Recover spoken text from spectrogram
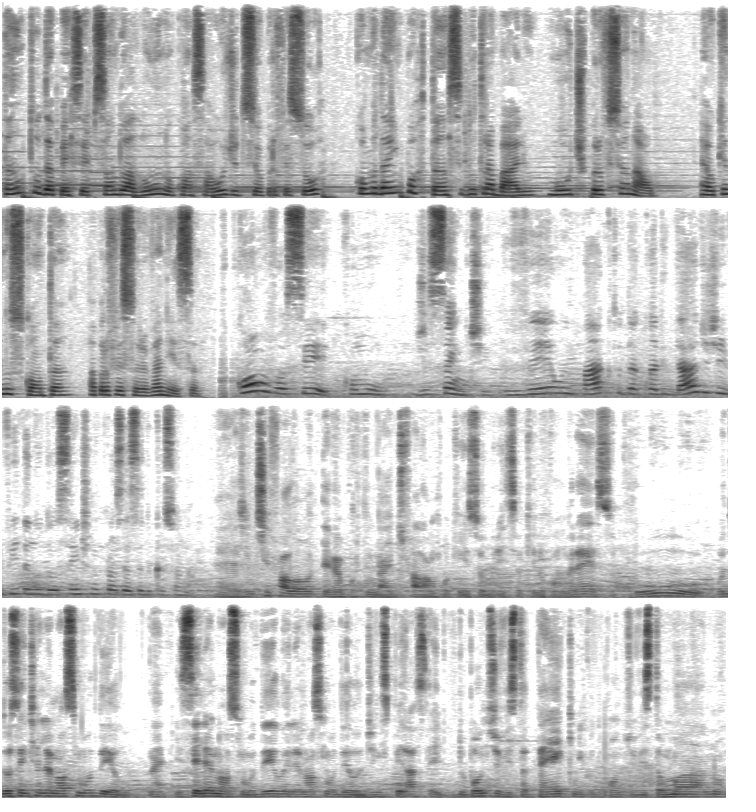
tanto da percepção do aluno com a saúde do seu professor, como da importância do trabalho multiprofissional. É o que nos conta a professora Vanessa. Como você, como discente, vê o impacto da qualidade de vida no docente no processo educacional? É, a gente falou, teve a oportunidade de falar um pouquinho sobre isso aqui no congresso. O, o docente ele é nosso modelo, né? E se ele é nosso modelo, ele é nosso modelo de inspiração, eh, do ponto de vista técnico, do ponto de vista humano.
